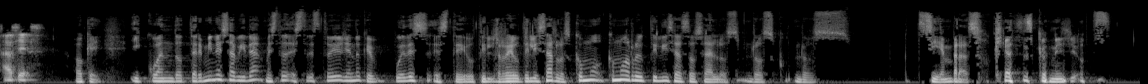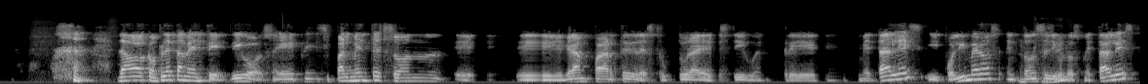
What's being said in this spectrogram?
Así es. Ok, y cuando termine esa vida, me estoy, oyendo que puedes este, reutilizarlos. ¿Cómo, ¿Cómo reutilizas, o sea, los, los, los siembras o qué haces con ellos? no, completamente. Digo, eh, principalmente son eh, eh, gran parte de la estructura es, digo, entre metales y polímeros. Entonces, digo, los metales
